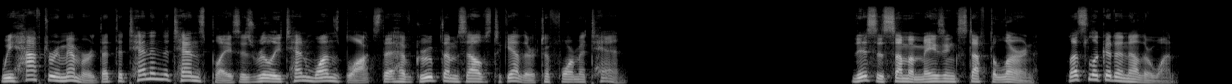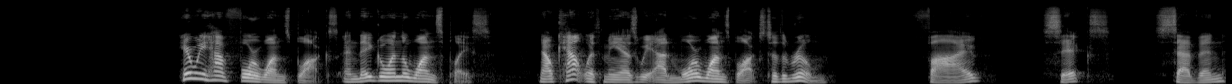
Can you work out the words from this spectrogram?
We have to remember that the 10 in the tens place is really 10 ones blocks that have grouped themselves together to form a 10. This is some amazing stuff to learn. Let's look at another one. Here we have four ones blocks, and they go in the ones place. Now count with me as we add more ones blocks to the room. Five, six, seven,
